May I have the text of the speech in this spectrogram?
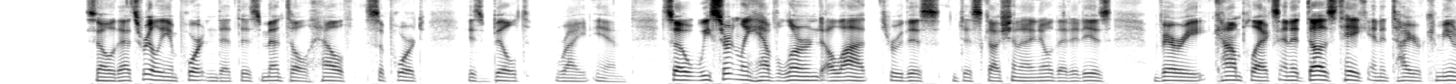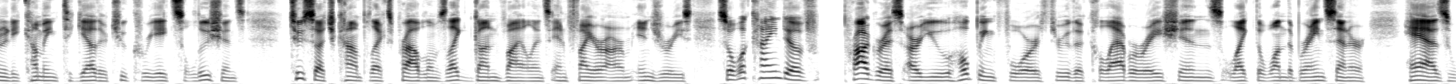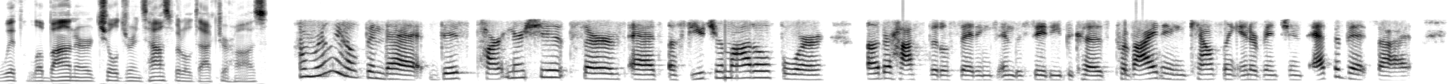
So that's really important that this mental health support is built right in. So we certainly have learned a lot through this discussion. I know that it is very complex and it does take an entire community coming together to create solutions to such complex problems like gun violence and firearm injuries. So what kind of progress are you hoping for through the collaborations like the one the Brain Center has with Le Children's Hospital, Dr. Hawes? I'm really hoping that this partnership serves as a future model for other hospital settings in the city because providing counseling interventions at the bedside,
